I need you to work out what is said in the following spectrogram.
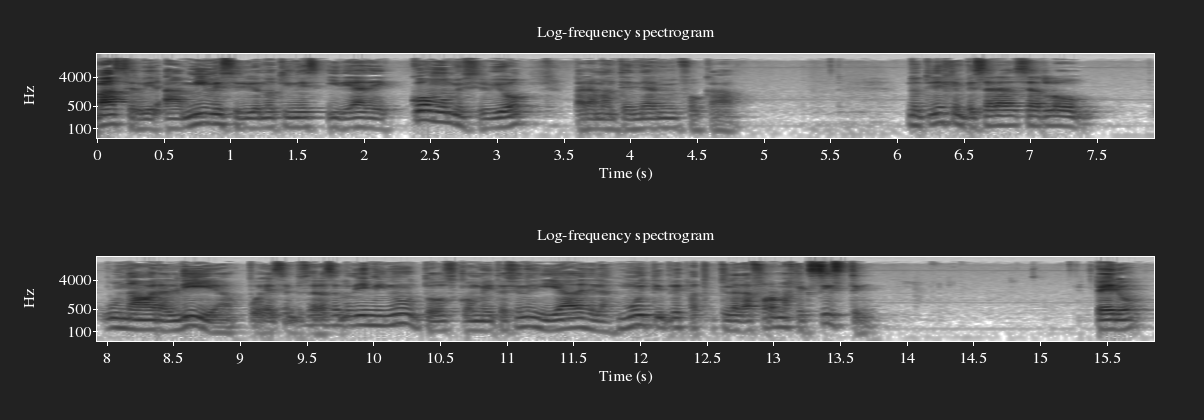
va a servir. A mí me sirvió, no tienes idea de cómo me sirvió para mantenerme enfocado. No tienes que empezar a hacerlo una hora al día, puedes empezar a hacerlo 10 minutos con meditaciones guiadas de las múltiples plataformas que existen. Pero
